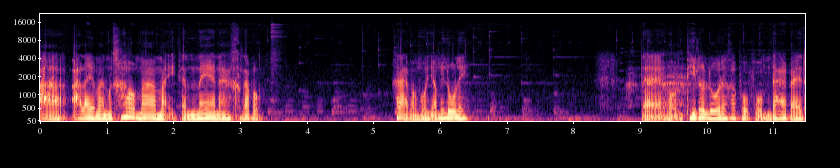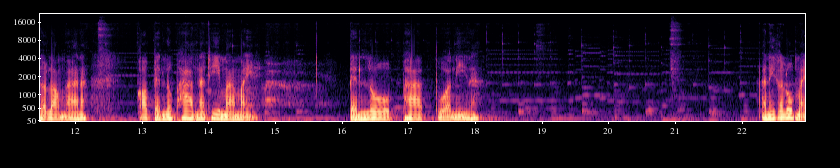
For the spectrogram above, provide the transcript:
อ่าอะไรมันเข้ามาใหม่กันแน่นะครับผมขนาดผมผมยังไม่รู้เลย แต่ผมที่รู้ๆนะครับผมผมได้ไปทดลองมานะ ก็เป็นรูปภาพนะที่มาใหม่ เป็นรูปภาพตัวนี้นะ อันนี้ก็รูปใหม่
